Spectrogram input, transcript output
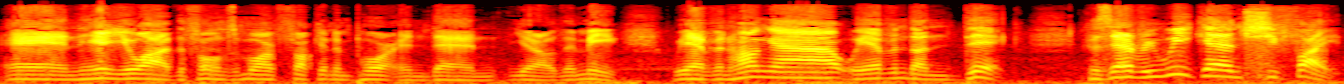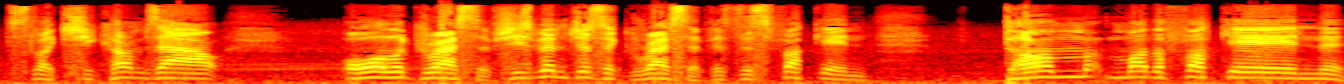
and here you are. The phone's more fucking important than you know than me. We haven't hung out. We haven't done dick because every weekend she fights. Like she comes out all aggressive. She's been just aggressive. It's this fucking dumb motherfucking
